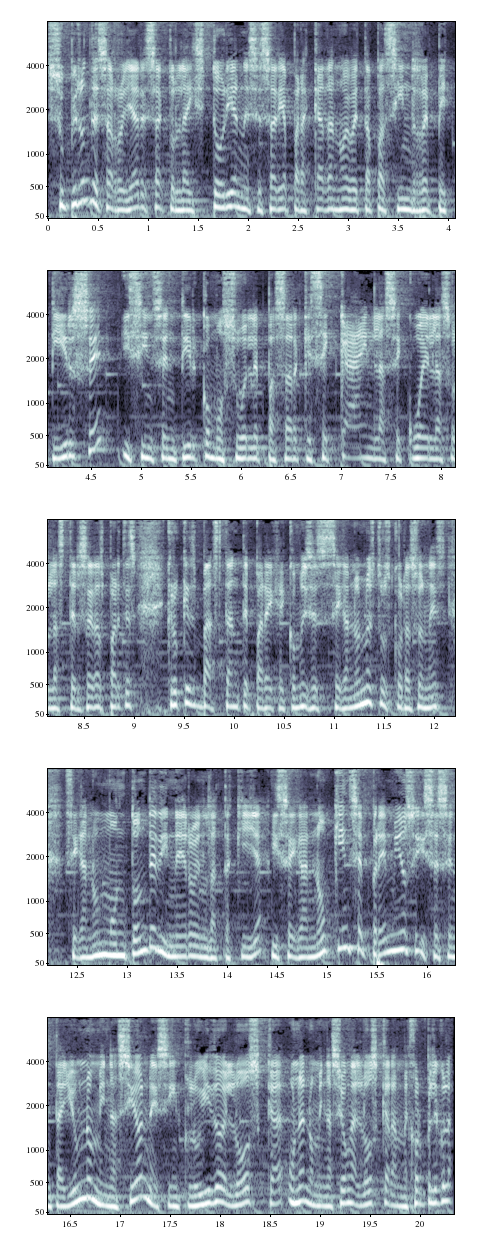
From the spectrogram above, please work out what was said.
Supieron desarrollar, exacto, la historia necesaria para cada nueva etapa sin repetirse y sin sentir como suele pasar que se caen las secuelas o las terceras partes. Creo que es bastante pareja. Y como dices, se ganó nuestros corazones, se ganó un montón de dinero en la taquilla y se ganó 15 premios y 61 nominaciones, incluido el Oscar, una nominación al Oscar a mejor película.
